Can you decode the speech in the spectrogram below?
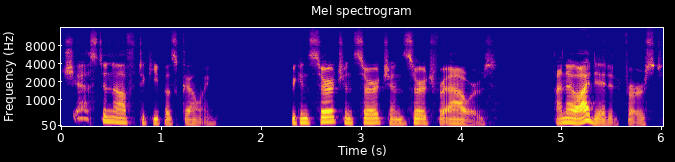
just enough to keep us going. We can search and search and search for hours. I know I did at first.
